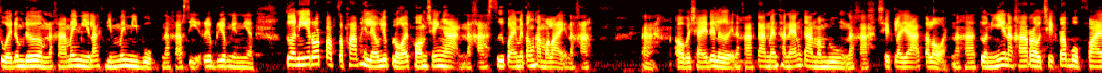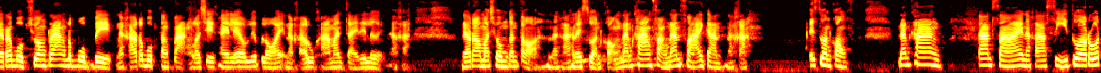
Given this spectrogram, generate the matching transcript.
สวยๆเดิมๆนะคะ ไม่มีลักยิ้มไม่มีบุบนะคะ สีเรียบๆเนียนๆตัวนี้รถปรับสภาพให้แล้วเรียบร้อยพร้อมใช้งานนะคะ ซื้อไปไม่ต้องทำอะไรนะคะอะเอาไปใช้ได้เลยนะคะ การแมนเทนแนนการบำรุงนะคะ เช็คระยะตลอดนะคะ ตัวนี้นะคะเราเช็คระบบไฟระบบช่วงล่างระบบเบรกนะคะ ระบบต่างๆ เราเช็คให้แล้วเรียบร้อยนะคะ ลูกค้ามั่นใจได้เลยนะคะเดี๋ยวเรามาชมกันต่อนะคะ ในส่วนของด้านข้างฝั่งด้านซ้ายกันนะคะ ในส่วนของด้านข้าง ด้านซ้ายนะคะ สีตัวรถ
